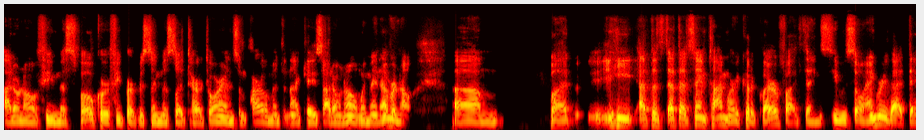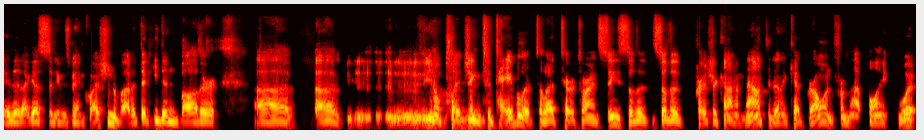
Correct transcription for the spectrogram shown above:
I don't know if he misspoke or if he purposely misled Territorians in Parliament. In that case, I don't know. We may never know. Um, but he at the at that same time where he could have clarified things, he was so angry that day that I guess that he was being questioned about it that he didn't bother. Uh, uh, you know, pledging to table it to let Territorians see. So the so the pressure kind of mounted and it kept growing from that point. What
